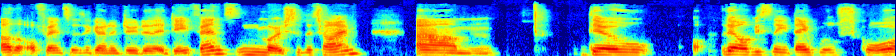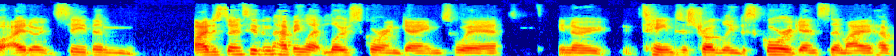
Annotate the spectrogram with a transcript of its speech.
other offenses are going to do to their defense most of the time. Um, they'll they obviously they will score. I don't see them. I just don't see them having like low scoring games where you know teams are struggling to score against them. I have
